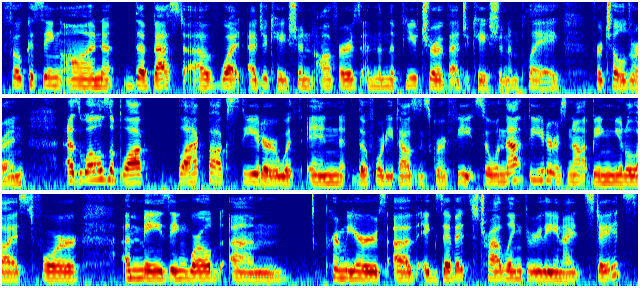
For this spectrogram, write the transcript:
focusing on the best of what education offers and then the future of education and play for children, as well as a block black box theater within the 40,000 square feet. So when that theater is not being utilized for amazing world um, premieres of exhibits traveling through the United States,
